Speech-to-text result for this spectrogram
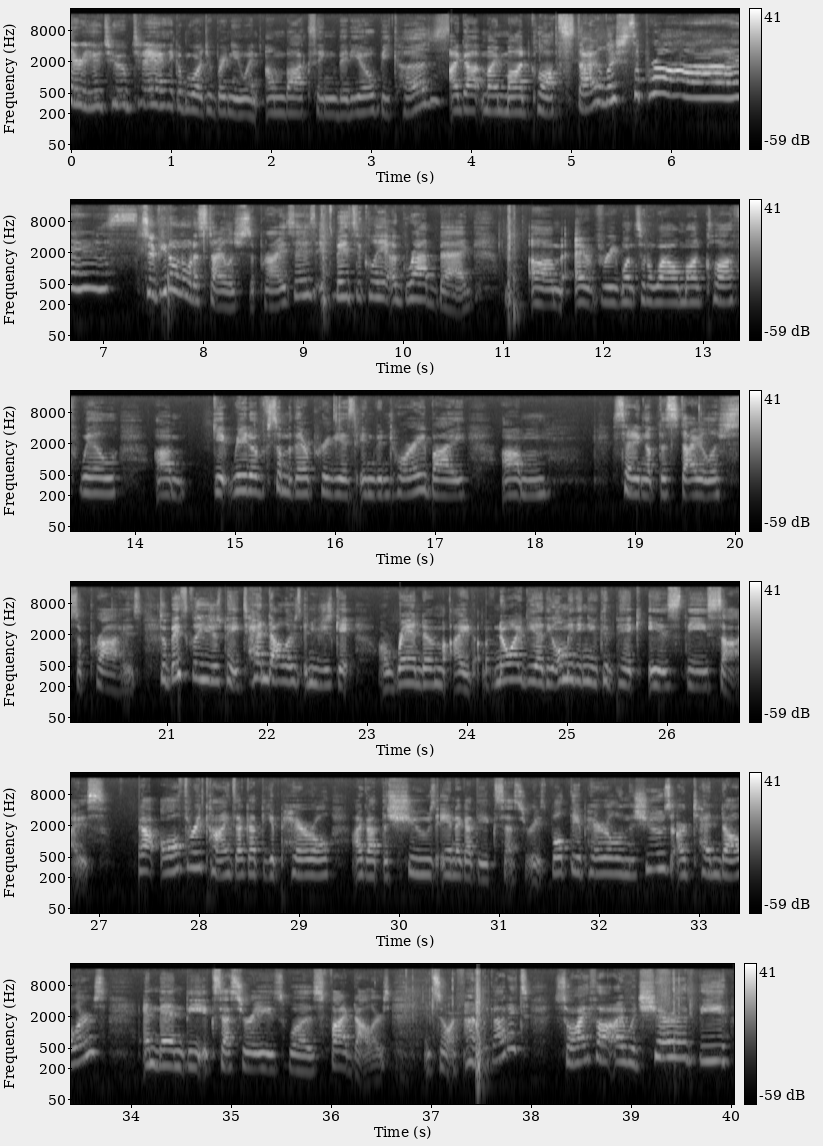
there YouTube, today I think I'm going to bring you an unboxing video because I got my ModCloth stylish surprise! So if you don't know what a stylish surprise is, it's basically a grab bag. Um, every once in a while ModCloth will um, get rid of some of their previous inventory by um, setting up the stylish surprise. So basically you just pay $10 and you just get a random item. no idea, the only thing you can pick is the size. I got all three kinds. I got the apparel, I got the shoes, and I got the accessories. Both the apparel and the shoes are $10, and then the accessories was $5. And so I finally got it, so I thought I would share the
